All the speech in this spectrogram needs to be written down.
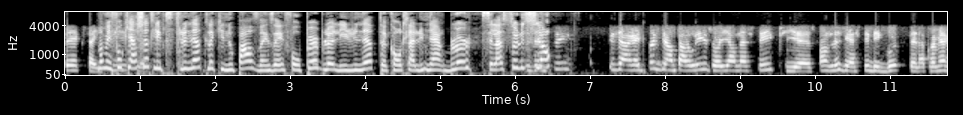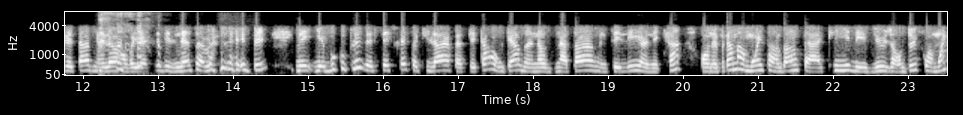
secs. Ça non, mais il faut qu'il achète les petites lunettes là, qui nous passent dans les infopubs, là, les lunettes contre la lumière bleue. C'est la solution. J'arrête pas d'y en parler, je vais y en acheter. Puis euh, je pense là, j'ai acheté des gouttes, c'était la première étape, mais là, on va y acheter des lunettes, ça va l'aider. Mais il y a beaucoup plus de sécheresse oculaire parce que quand on regarde un ordinateur, une télé, un écran, on a vraiment moins tendance à cligner des yeux, genre deux fois moins.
